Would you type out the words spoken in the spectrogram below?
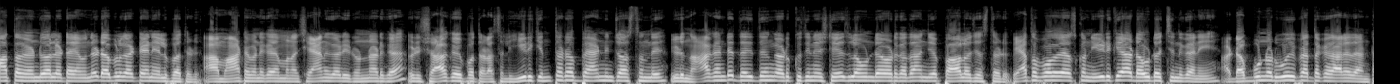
మాత్రం రెండు వేల టైం ఉంది డబ్బులు కట్టాయని వెళ్ళిపోతాడు. ఆ మాట వెనక మన శానగాడు గడు ఉన్నాడుగా వీడు షాక్ అయిపోతాడు. అసలు వీడికి ఇంత డబ్బు యాడ్ నుంచి వస్తుంది? వీడు నాకంటే దరిద్రంగా అడుక్కు తినే స్టేజ్లో ఉండేవాడు కదా అని చెప్పి ఆలోచిస్తాడు. పేత పొగ వేసుకొని వీడికే ఆ డౌట్ వచ్చింది కానీ ఆ డబ్బు ఉన్నాడు ఊరి పెద్దగా రాలేదంట.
